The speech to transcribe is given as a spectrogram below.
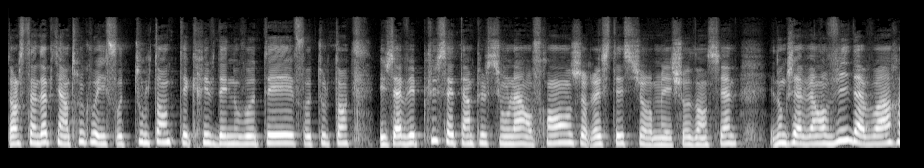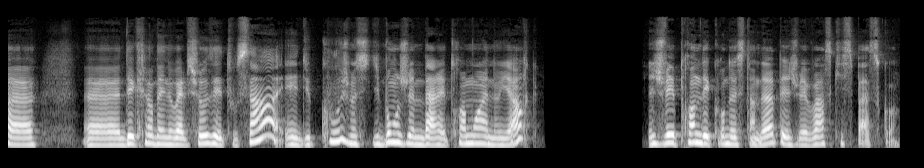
dans le stand-up il y a un truc où il faut tout le temps que tu écrives des nouveautés il faut tout le temps et j'avais plus cette impulsion là en France je restais sur mes choses anciennes et donc j'avais envie d'avoir d'écrire des nouvelles choses et tout ça et du coup je me suis dit bon je vais me barrer trois mois à New York je vais prendre des cours de stand-up et je vais voir ce qui se passe quoi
